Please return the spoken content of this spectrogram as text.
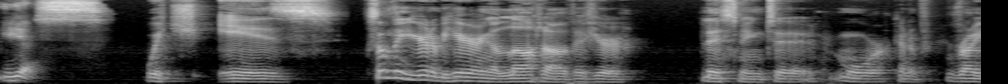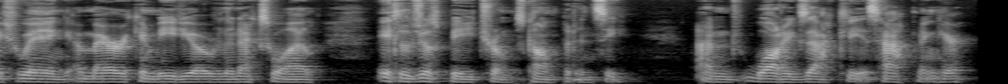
Yes. Which is something you're going to be hearing a lot of if you're listening to more kind of right wing American media over the next while. It'll just be Trump's competency and what exactly is happening here.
